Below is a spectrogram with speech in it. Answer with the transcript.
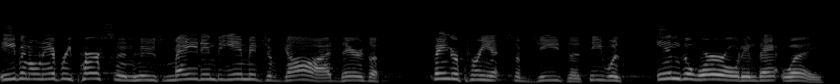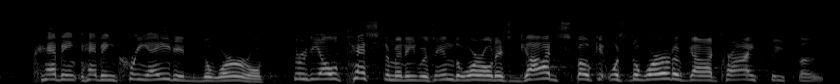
Even on every person who's made in the image of God, there's a fingerprints of Jesus. He was in the world in that way, having, having created the world. Through the Old Testament, He was in the world. As God spoke, it was the Word of God, Christ, who spoke.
